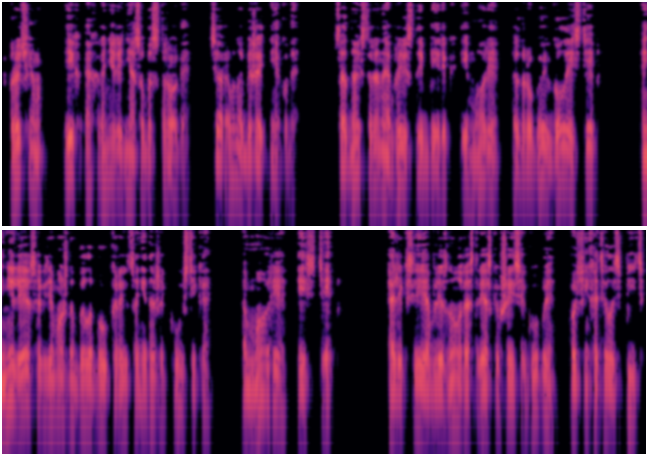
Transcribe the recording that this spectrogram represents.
Впрочем, их охраняли не особо строго, все равно бежать некуда. С одной стороны обрывистый берег и море, с другой голая степь. Ни леса, где можно было бы укрыться, ни даже кустика. Море и степь. Алексей облизнул растрескавшиеся губы, очень хотелось пить,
